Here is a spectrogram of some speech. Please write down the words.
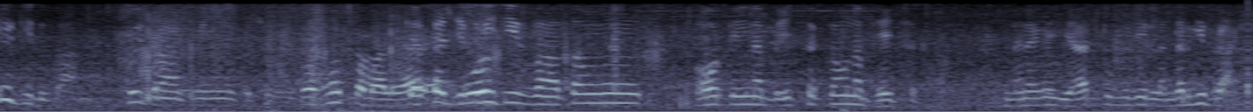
ایک ہی دکان ہے کوئی برانچ نہیں ہے کچھ بہت کمال ہے کہتا جتنی چیز بناتا ہوں اور کہیں نہ بیچ سکتا ہوں نہ بھیج سکتا ہوں۔ میں نے کہا یار تو مجھے لندن کی برانچ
